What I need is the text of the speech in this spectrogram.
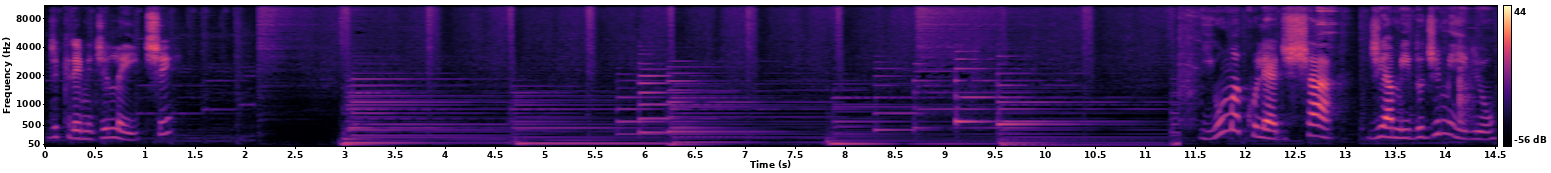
de creme de leite. E uma colher de chá de amido de milho.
